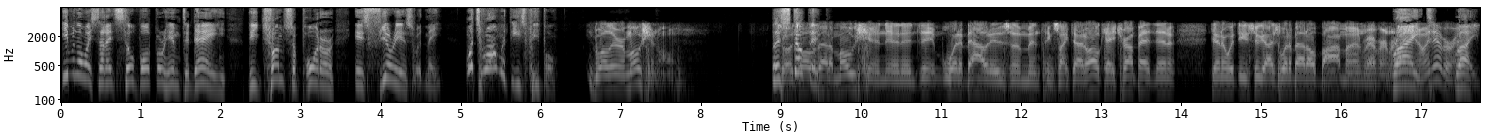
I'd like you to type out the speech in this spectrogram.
even though I said I'd still vote for him today, the Trump supporter is furious with me. What's wrong with these people? Well, they're emotional. They're so it's all stupid. about emotion and it, it, what aboutism and things like that. Okay, Trump had dinner dinner with these two guys. What about Obama and Reverend? Wright? Right, You know, never ends. right,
